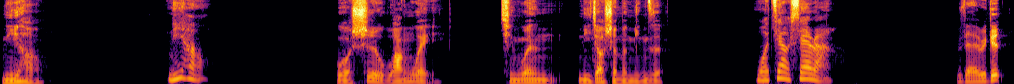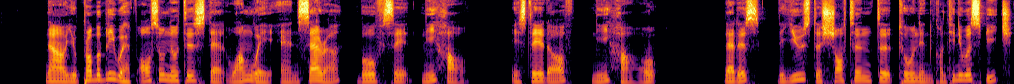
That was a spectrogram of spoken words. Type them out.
你好，你好，我是王伟，请问你叫什么名字？ 我叫 Sarah. Very good. Now, you probably will have also noticed that Wang Wei and Sarah both said ni hao instead of ni hao. That is, they use the shortened third tone in continuous speech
